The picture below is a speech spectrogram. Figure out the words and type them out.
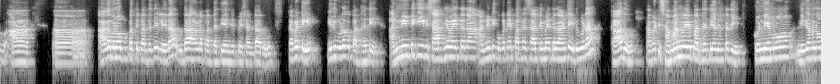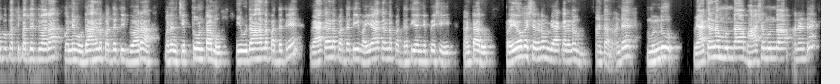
ఆగమనోపపత్తి పద్ధతి లేదా ఉదాహరణ పద్ధతి అని చెప్పేసి అంటారు. కాబట్టి ఇది కూడా ఒక పద్ధతి. అన్నింటికి ఇది సాధ్యమవుతుందా అన్నింటికి ఒకటే పద్ధతి సాధ్యమవుతుందా అంటే ఇది కూడా కాదు. కాబట్టి సమన్వయ పద్ధతి అని ఉంటుంది. కొన్నేమో నిగమనోపపత్తి పద్ధతి ద్వారా కొన్నేమో ఉదాహరణ పద్ధతి ద్వారా మనం చెప్తూ ఉంటాము. ఈ ఉదాహరణ పద్ధతినే వ్యాకరణ పద్ధతి వైయాకరణ పద్ధతి అని చెప్పేసి అంటారు. ప్రయోగ శరణం వ్యాకరణం అంటారు. అంటే ముందు వ్యాకరణం ముందా భాష ముందా అని అంటే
